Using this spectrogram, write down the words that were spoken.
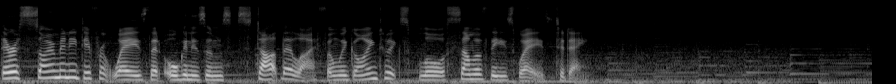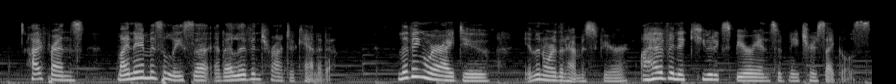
There are so many different ways that organisms start their life and we're going to explore some of these ways today. Hi friends, my name is Elisa and I live in Toronto, Canada. Living where I do, in the Northern Hemisphere, I have an acute experience of nature cycles.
